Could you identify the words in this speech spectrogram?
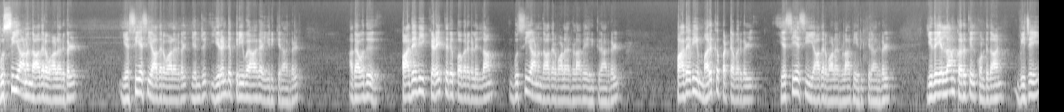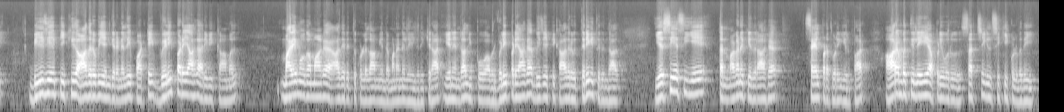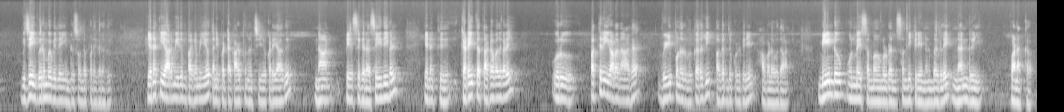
புஸ்ஸி ஆனந்த் ஆதரவாளர்கள் எஸ்சிஎஸ்சி ஆதரவாளர்கள் என்று இரண்டு பிரிவாக இருக்கிறார்கள். அதாவது பதவி கிடைத்திருப்பவர்கள் எல்லாம் புஸ்ஸி ஆனந்த் ஆதரவாளர்களாக இருக்கிறார்கள். பதவி மறுக்கப்பட்டவர்கள் எஸ்சிஎஸ்சி ஆதரவாளர்களாக இருக்கிறார்கள். இதையெல்லாம் கருத்தில் கொண்டுதான் விஜய் பிஜேபிக்கு ஆதரவு என்கிற நிலைப்பாட்டை வெளிப்படையாக அறிவிக்காமல் மறைமுகமாக ஆதரித்து கொள்ளலாம் என்ற மனநிலையில் இருக்கிறார். ஏனென்றால் இப்போது அவர் வெளிப்படையாக பிஜேபிக்கு ஆதரவு தெரிவித்திருந்தால் எஸ்ஏசிஏ தன் மகனுக்கு எதிராக செயல்பட தொடங்கியிருப்பார். ஆரம்பத்திலேயே அப்படி ஒரு சர்ச்சையில் சிக்கிக்கொள்வதை விஜய் விரும்பவில்லை என்று சொல்லப்படுகிறது. எனக்கு யார் மீதும் பகைமையோ தனிப்பட்ட காழ்ப்புணர்ச்சியோ கிடையாது. நான் பேசுகிற செய்திகள் எனக்கு கிடைத்த தகவல்களை ஒரு பத்திரிகையாளனாக விழிப்புணர்வு கருதி பகிர்ந்து கொள்கிறேன். அவ்வளவுதான். மீண்டும் உண்மை சம்பவங்களுடன் சந்திக்கிறேன் நண்பர்களே. நன்றி. வணக்கம்.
